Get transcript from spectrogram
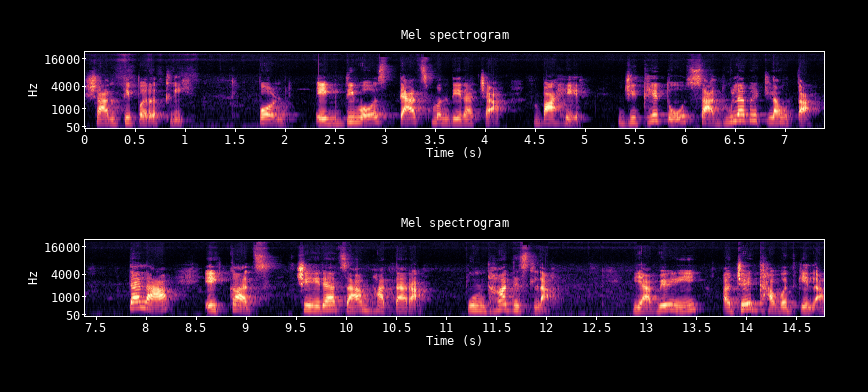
शांती परतली. पण एक दिवस त्याच मंदिराच्या बाहेर जिथे तो साधूला भेटला होता. त्याला एकाच चेहऱ्याचा म्हातारा पुन्हा दिसला. यावेळी अजय धावत गेला.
